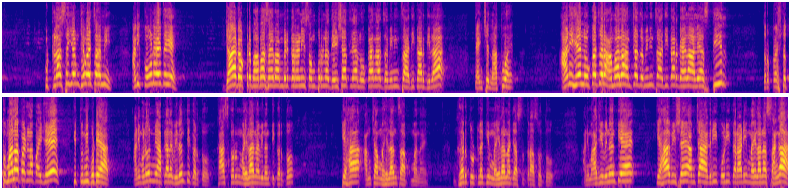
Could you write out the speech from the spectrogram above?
कुठला संयम ठेवायचा आम्ही? आणि कोण आहेत हे? ज्या डॉक्टर बाबासाहेब आंबेडकरांनी संपूर्ण देशातल्या लोकांना जमिनींचा अधिकार दिला त्यांचे नातू आहेत. आणि हे लोक जर आम्हाला आमच्या जमिनींचा अधिकार द्यायला आले असतील तर प्रश्न तुम्हाला पडला पाहिजे की तुम्ही कुठे आहात? आणि म्हणून मी आपल्याला विनंती करतो खास करून महिलांना विनंती करतो की हा आमच्या महिलांचा अपमान आहे. घर तुटलं की महिलांना जास्त त्रास होतो. आणि माझी विनंती आहे की हा विषय आमच्या आगरी कोळी कराडी महिलांना सांगा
